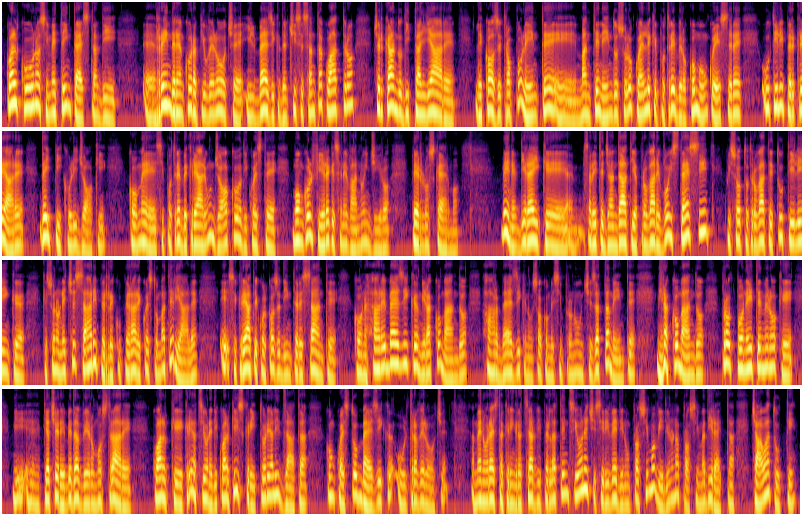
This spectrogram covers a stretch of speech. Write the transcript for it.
qualcuno si mette in testa di eh, rendere ancora più veloce il BASIC del C64 cercando di tagliare le cose troppo lente e mantenendo solo quelle che potrebbero comunque essere utili per creare dei piccoli giochi, come si potrebbe creare un gioco di queste mongolfiere che se ne vanno in giro per lo schermo. Bene, direi che eh, sarete già andati a provare voi stessi, qui sotto trovate tutti i link che sono necessari per recuperare questo materiale e se create qualcosa di interessante con Hare Basic, mi raccomando, Hare Basic, non so come si pronuncia esattamente, mi raccomando, proponetemelo che mi eh, piacerebbe davvero mostrare qualche creazione di qualche iscritto realizzata con questo Basic ultra veloce. A me non resta che ringraziarvi per l'attenzione, ci si rivede in un prossimo video, in una prossima diretta. Ciao a tutti!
